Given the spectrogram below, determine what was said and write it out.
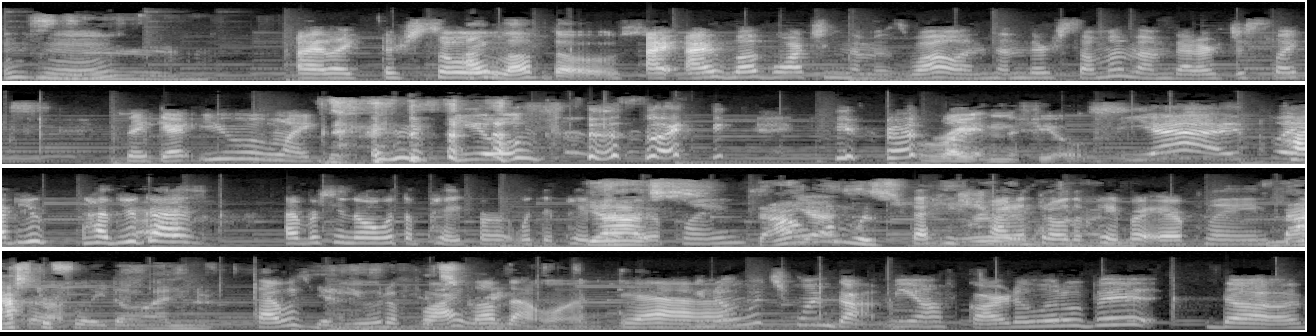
Mhm. I like they're so I love those. I, I love watching them as well. And then there's some of them that are just like they get you like in the feels. like Right like- in the feels. Yeah, it's like have you have you uh, guys ever seen the one with the paper with the paper Yes, airplanes? that Yes. one was That he's really trying to well throw the paper airplane. to the ground. masterfully done. That was Yeah, beautiful. it's I love great. that one. Yeah. you know which one got me off guard a little bit? The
